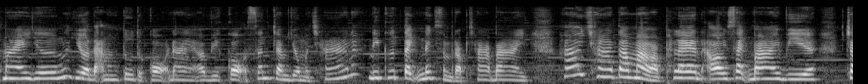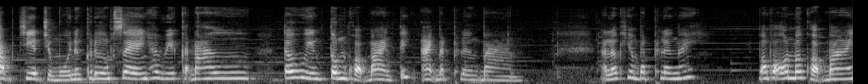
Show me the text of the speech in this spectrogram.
ខ្មែរយើងយកដាក់ក្នុងទូទឹកកកដែរឲ្យវាកកសិនចាំយកមកឆាណានេះគឺតិចនិចសម្រាប់ឆាបាយហើយឆាតាមមកផ្លែតឲ្យសាច់បាយវាចាប់ជាតិជាមួយនឹងគ្រឿងផ្សេងហើយវាក្តៅទៅវាទុនគ្រាប់បាយបន្តិចអាចបិទភ្លើងបានឥឡូវខ្ញុំបិទភ្លើងហើយបងប្អូនមើលគ្រាប់បាយ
